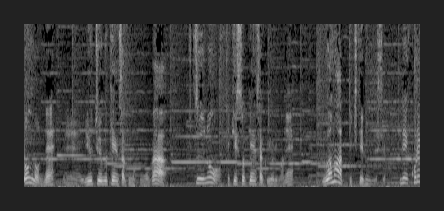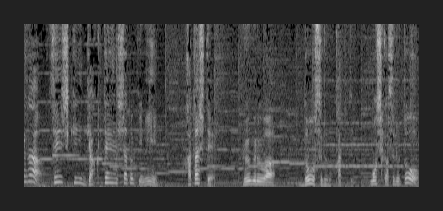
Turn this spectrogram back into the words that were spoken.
どんどんね、えー、YouTube 検索の方が、普通のテキスト検索よりもね、上回ってきてるんですよ。で、これが正式に逆転した時に、果たして Google はどうするのかっていう。もしかすると、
